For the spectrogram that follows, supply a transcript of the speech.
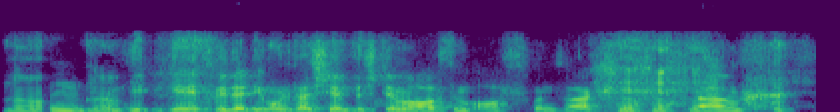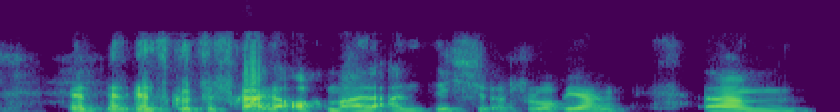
ja, mhm. ja. Hier ist wieder die unverschämte Stimme aus dem Off und sagt. ähm, ganz, ganz kurze Frage auch mal an dich, äh, Florian. Ähm,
